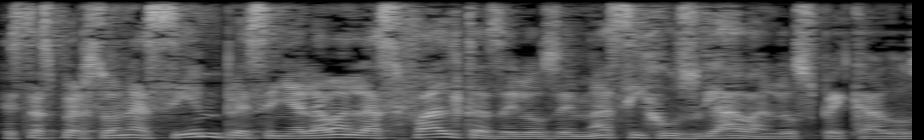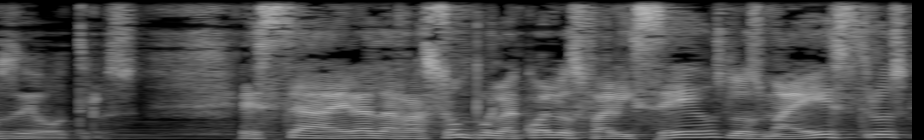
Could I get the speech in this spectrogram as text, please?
Estas personas siempre señalaban las faltas de los demás y juzgaban los pecados de otros. Esta era la razón por la cual los fariseos, los maestros,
